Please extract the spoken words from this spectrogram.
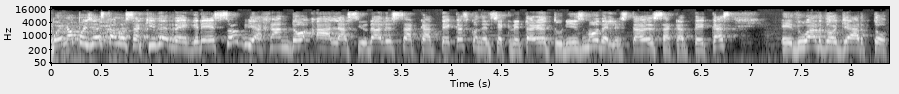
Bueno, pues ya estamos aquí de regreso viajando a la ciudad de Zacatecas con el secretario de Turismo del estado de Zacatecas, Eduardo Yarto.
